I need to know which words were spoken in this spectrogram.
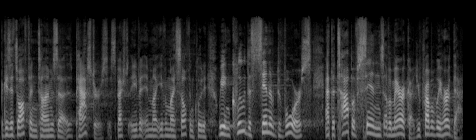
Because it's oftentimes uh, pastors, especially even, my, even myself included, we include the sin of divorce at the top of sins of America. You've probably heard that.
